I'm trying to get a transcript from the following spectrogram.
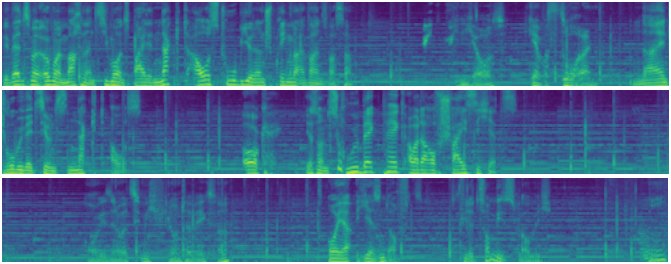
Wir werden es mal irgendwann machen. Dann ziehen wir uns beide nackt aus, Tobi, und dann springen wir einfach ins Wasser. Ich zieh mich nicht aus. Ich gehe einfach so rein. Nein, Tobi, wir ziehen uns nackt aus. Okay. Hier ist noch ein School-Backpack, aber darauf scheiße ich jetzt. Oh, wir sind aber ziemlich viel unterwegs, wa? Oh ja, hier sind auch viele Zombies, glaube ich. Mhm.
